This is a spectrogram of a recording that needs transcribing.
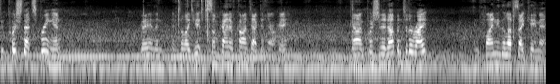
to push that spring in. Okay, and then until I get some kind of contact in there, okay? Now I'm pushing it up and to the right and finding the left side came in.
